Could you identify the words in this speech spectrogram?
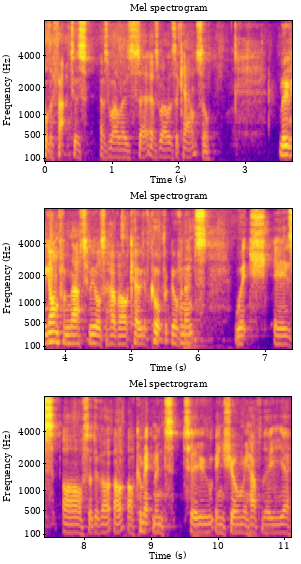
other factors as well as uh, as well as the council. Moving on from that, we also have our Code of Corporate Governance, which is our sort of our, our commitment to ensuring we have the uh,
